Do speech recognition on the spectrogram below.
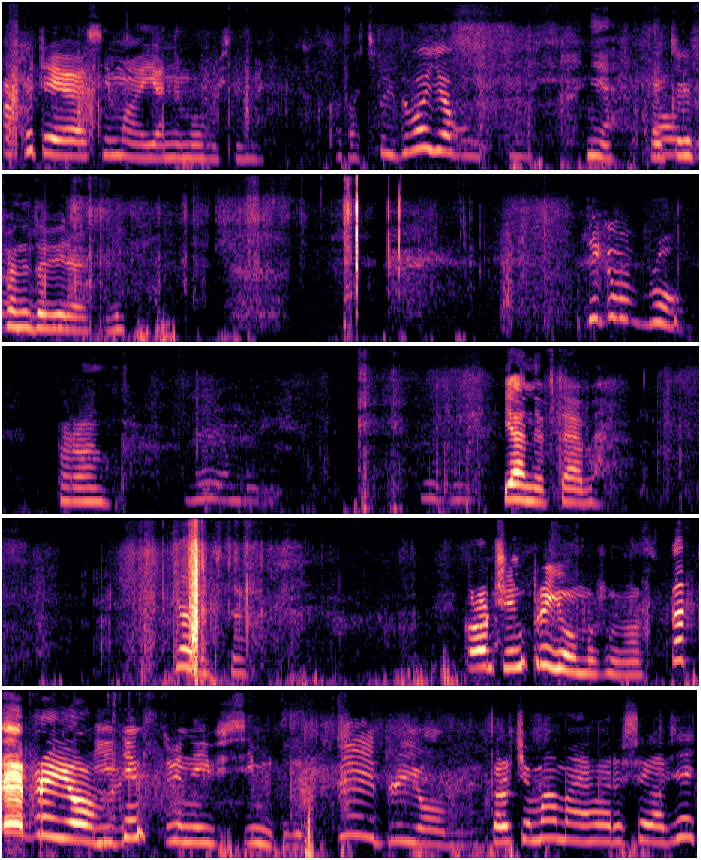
А хоча я знімаю, я не можу знімати. Так, давай я буду. Ні, я телефон не довіряю тобі. Тільки попробуй. Паранка. Я не в тебе. Я не. Коротше, він прийом у нас. Та ти прийомний. Єдинственний в сім'ї. Ти прийомний. Коротше, мама його вирішила взяти,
